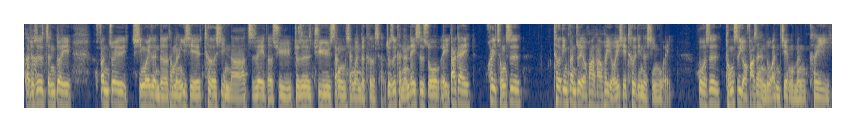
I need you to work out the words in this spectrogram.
它就是针对犯罪行为人的他们一些特性啊之类的去，就是去上相关的课程，就是可能类似说，诶，大概会从事特定犯罪的话，他会有一些特定的行为。或者是同时有发生很多案件，我们可以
